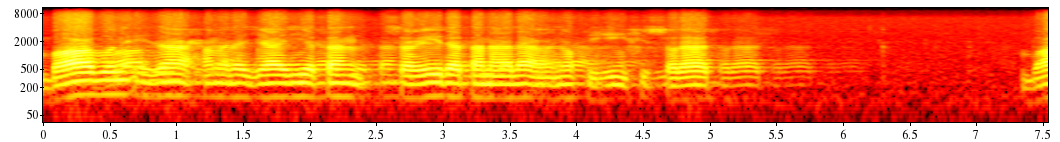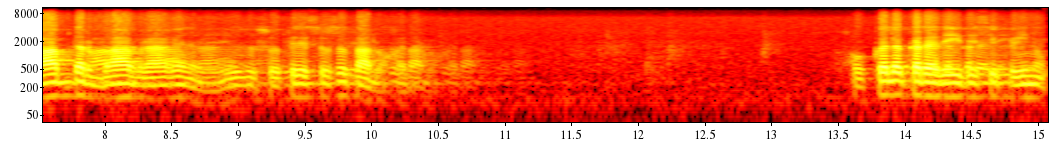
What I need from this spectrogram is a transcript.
باب اذا حمل جاریه صغیرة علی عنقه فی الصلاة باب در باب راغی نه یو د سوترې سره تعلق ده خو کله کله دې د څه کینو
